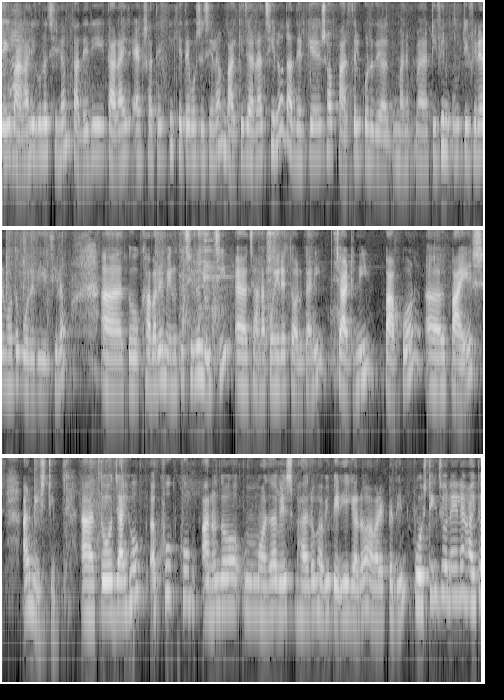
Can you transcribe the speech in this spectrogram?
যেই বাঙালিগুলো ছিলাম, তাদেরই, তারাই একসাথে কি খেতে বসেছিলাম। বাকি যারা ছিল, তাদেরকে সব পার্সেল করে দেওয়া মানে টিফিন, টিফিনের মতো করে দিয়েছিলাম। তো খাবারের মেনুতে ছিল লুচি চানা পনিরের তরকারি, চাটনি, পাঁপড় পায়েস আর মিষ্টি। তো যাই হোক, খুব খুব আনন্দ, মজা বেশ ভালোভাবে পেরিয়ে গেল আমার একটা দিন। পোস্টিং চলে এলে হয়তো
